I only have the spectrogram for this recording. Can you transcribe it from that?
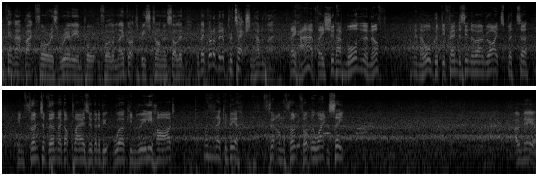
I think that back four is really important for them. They've got to be strong and solid, but they've got a bit of protection, haven't they? They have. They should have more than enough. I mean, they're all good defenders in their own rights, but uh, in front of them, they've got players who are going to be working really hard. Whether they can be a threat on the front foot, we'll wait and see. O'Neill.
